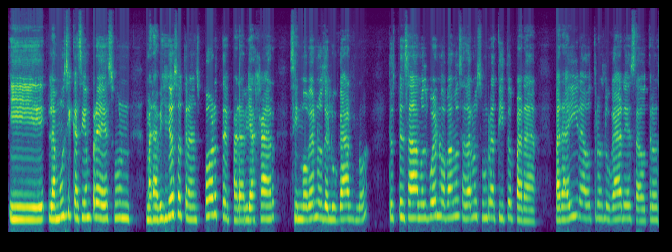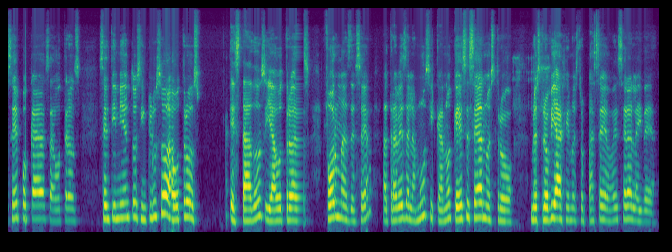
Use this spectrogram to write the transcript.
Y la música siempre es un maravilloso transporte para viajar sin movernos del lugar, ¿no? Entonces pensábamos, bueno, vamos a darnos un ratito para, para ir a otros lugares, a otras épocas, a otros sentimientos, incluso a otros estados y a otras formas de ser a través de la música, ¿no? Que ese sea nuestro, nuestro viaje, nuestro paseo, esa era la idea.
